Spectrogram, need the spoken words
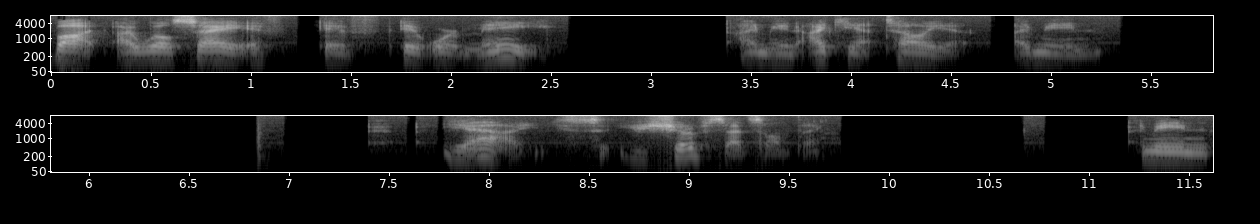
But I will say, if if it were me, I mean, I can't tell you. I mean, yeah, you should have said something. I mean,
